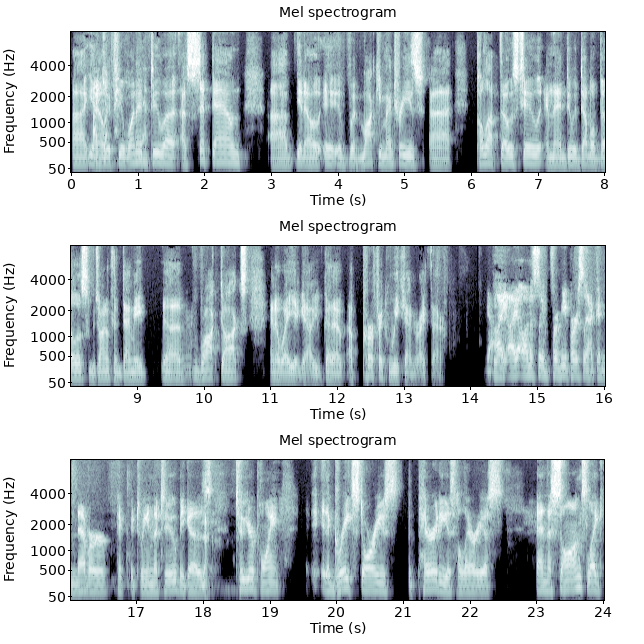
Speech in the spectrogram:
Uh, you know, if you want to yeah. do a, a, sit down, uh, you know, if, with mockumentaries, uh, pull up those two and then do a double bill of some Jonathan Demme uh, mm-hmm. rock docs, and away you go. You've got a, a perfect weekend right there. Yeah, I, I, honestly, for me personally, I could never pick between the two because, to your point, the great stories, the parody is hilarious, and the songs like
